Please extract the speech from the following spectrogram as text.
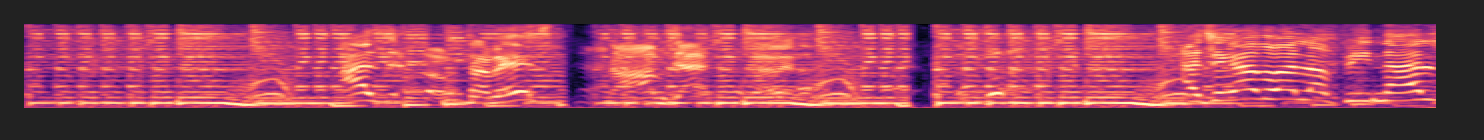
Has- ¿Otra vez? No, ya. a ver. Has llegado a la final,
